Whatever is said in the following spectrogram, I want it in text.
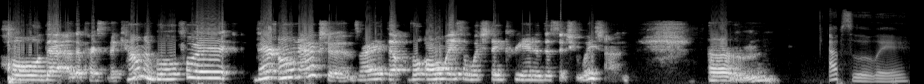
hold that other person accountable for their own actions, right? The, the own ways in which they created the situation. Um, Absolutely.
